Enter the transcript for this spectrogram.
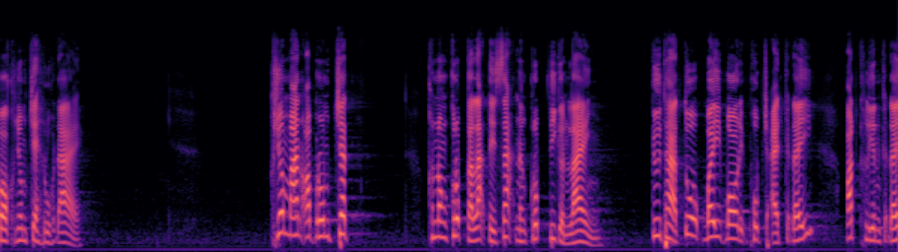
ក៏ខ្ញុំចេះរស់ដែរខ្ញុំបានអប់រំចិត្តក្នុងគ្រប់កលៈទេសៈនិងគ្រប់ទីកន្លែង គឺថាទោះបីបរិភពឆ្អែតក្តីអត់ឃ្លានក្តី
